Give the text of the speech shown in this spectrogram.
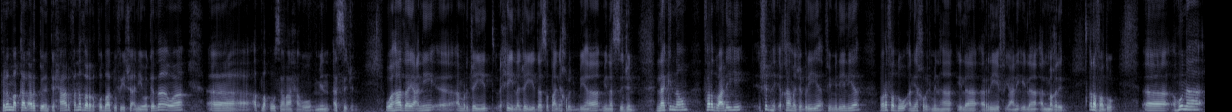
فلما قال أردت الانتحار فنظر القضاة في شأني وكذا وأطلقوا سراحه من السجن. وهذا يعني آه، أمر جيد حيلة جيدة استطاع أن يخرج بها من السجن. لكنهم فرضوا عليه شبه إقامة جبرية في ميليليا ورفضوا أن يخرج منها إلى الريف يعني إلى المغرب. رفضوا. آه، هنا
